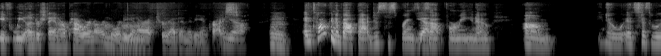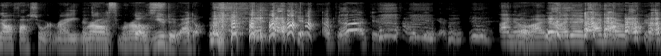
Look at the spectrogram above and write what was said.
if we understand our power and our authority and Mhm. our true identity in christ Yeah. Mm. And talking about that, just this brings this up for me, you know, um, you know, it says we all fall short, right? That's we're all right. s- we're all well you do i don't i'm kidding i'm kidding i'm kidding i'm kidding, I'm kidding. I know, No. I know, I do, I know.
